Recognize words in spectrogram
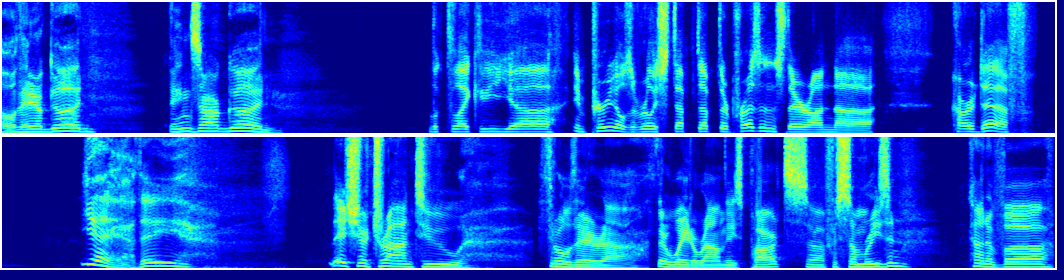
Oh, they are good. Things are good. Looked like the uh, Imperials have really stepped up their presence there on uh, Cardef. Yeah, they they sure trying to throw their uh, their weight around these parts uh, for some reason. Kind of a uh,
